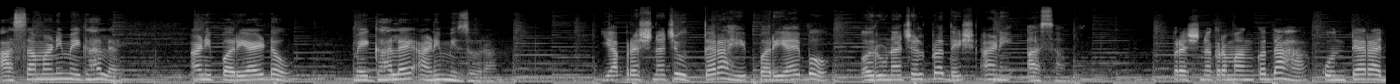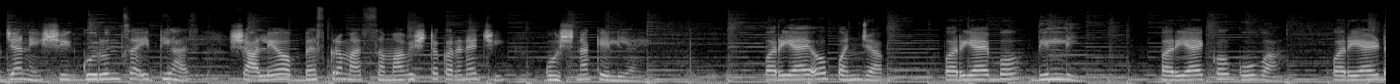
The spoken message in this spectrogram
आसाम आणि मेघालय. आणि पर्याय ड मेघालय आणि मिझोराम. या प्रश्नाचे उत्तर आहे पर्याय ब अरुणाचल प्रदेश आणि आसाम. प्रश्न क्रमांक दहा. कोणत्या राज्याने शीख गुरूंचा इतिहास शालेय अभ्यासक्रमात समाविष्ट करण्याची घोषणा केली आहे? पर्याय अ पंजाब. पर्याय ब दिल्ली. पर्याय क गोवा. पर्याय ड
